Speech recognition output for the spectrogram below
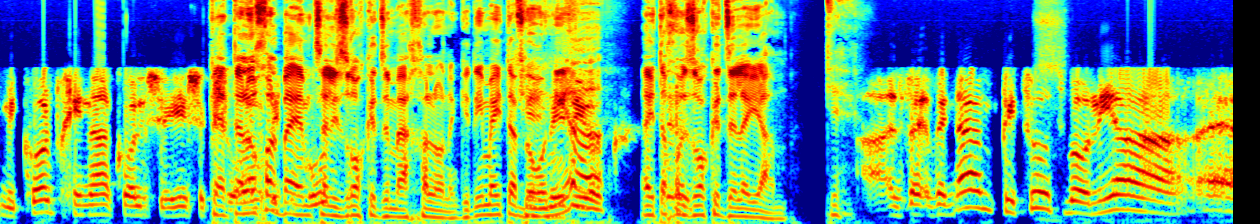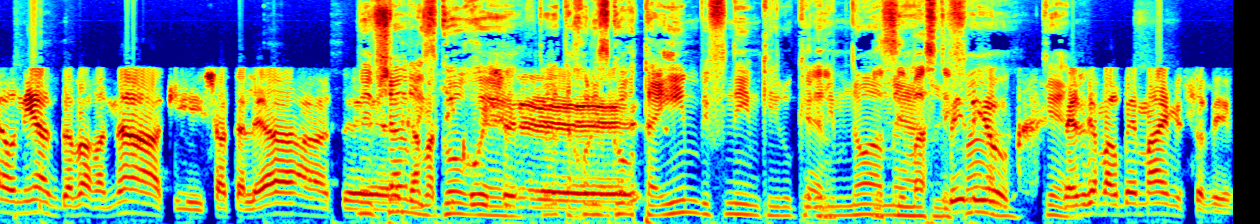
מכל בחינה כלשהי כן, שקשורה... אתה לא יכול לבטיחות, באמצע לזרוק את זה מהחלון. נגיד, אם היית כן, באונייה. היית יכול לזרוק את זה לים. אז, ו- וגם פיצוץ באונייה, אה, אונייה זה דבר ענק, היא שטה לאט. אה, ואפשר לסגור, אה, ש- אתה יודע, אתה יכול לסגור תאים בפנים, כאילו, כן, כדי למנוע מהדליפה. בדיוק. כן, ויש גם הרבה מים מסביב.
